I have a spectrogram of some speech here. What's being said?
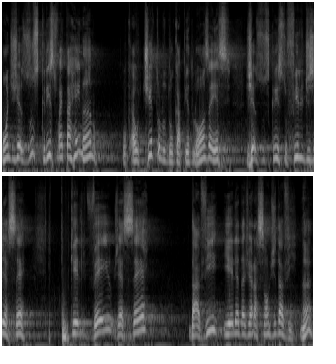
onde Jesus Cristo vai estar reinando. O, o título do capítulo 11 é esse Jesus Cristo, filho de Jessé, porque ele veio, Jessé, Davi, e ele é da geração de Davi, né?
